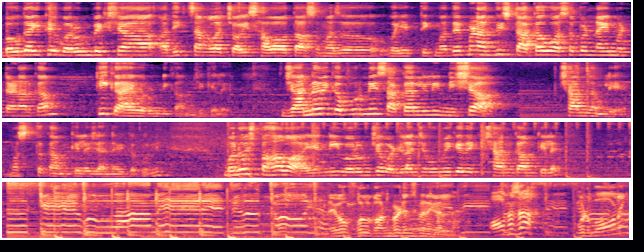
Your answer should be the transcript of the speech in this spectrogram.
बहुधा इथे वरुणपेक्षा अधिक चांगला चॉईस हवा होता असं माझं वैयक्तिक मत आहे. पण अगदीच टाकाऊ असं पण नाही म्हणता येणार काम. ठीक आहे वरुणनी काम जे केलंय. जान्हवी कपूरने साकारलेली निशा छान जमली आहे. मस्त काम केलं जान्हवी कपूरनी. मनोज पहावा यांनी वरुणच्या वडिलांच्या भूमिकेत एक छान काम केलं आहे देखो फुल कॉन्फिडेंस में निकलना officer good morning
